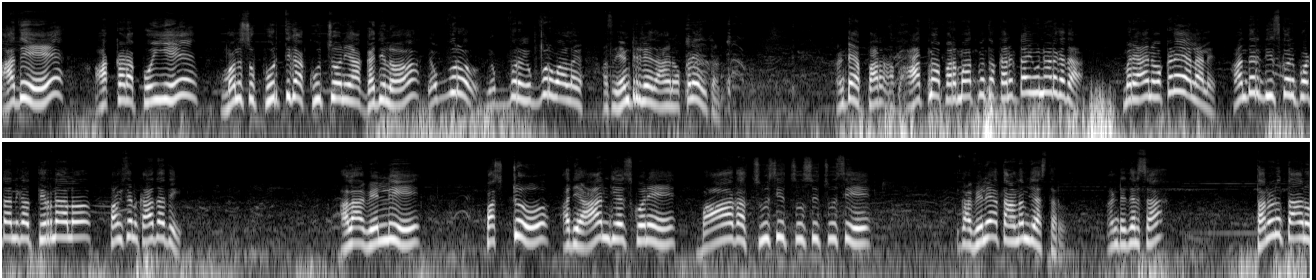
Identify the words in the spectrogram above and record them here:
అది అక్కడ పోయి మనసు పూర్తిగా కూర్చొని ఆ గదిలో ఎవ్వరు ఎవ్వరు ఎవ్వరు వాళ్ళ అసలు ఎంట్రీ లేదు. ఆయన ఒక్కడే వెళ్తాడు. అంటే పర ఆత్మ పరమాత్మతో కనెక్ట్ అయి ఉన్నాడు కదా. మరి ఆయన ఒక్కడే వెళ్ళాలి. అందరిని తీసుకొని పోవటానికి తిరునాలో ఫంక్షన్ కాదు అది. అలా వెళ్ళి ఫస్ట్ అది ఆన్ చేసుకొని బాగా చూసి చూసి చూసి ఇక విలయతాండం చేస్తారు. అంటే తెలుసా? తనను తాను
